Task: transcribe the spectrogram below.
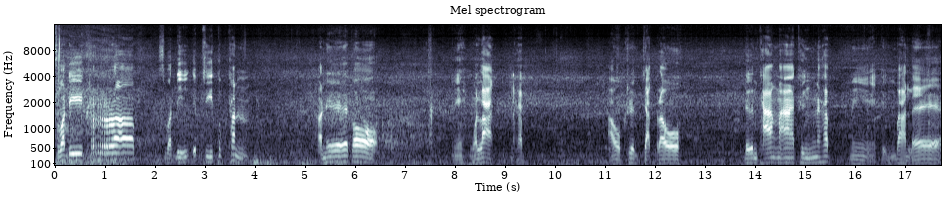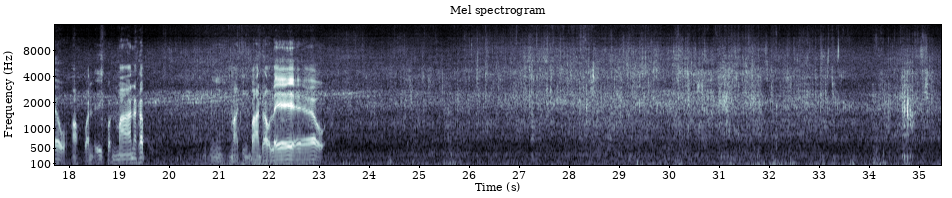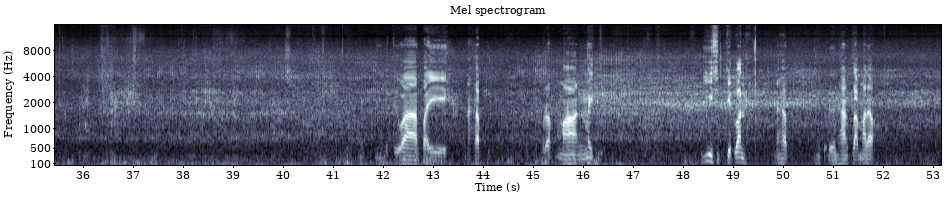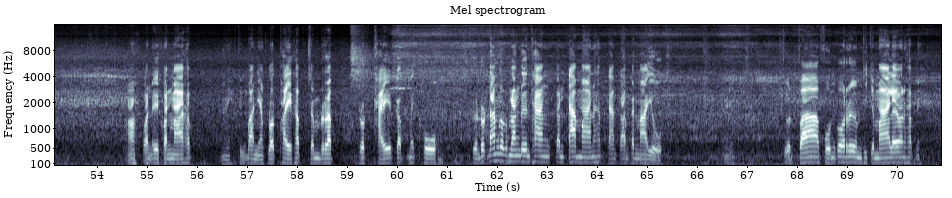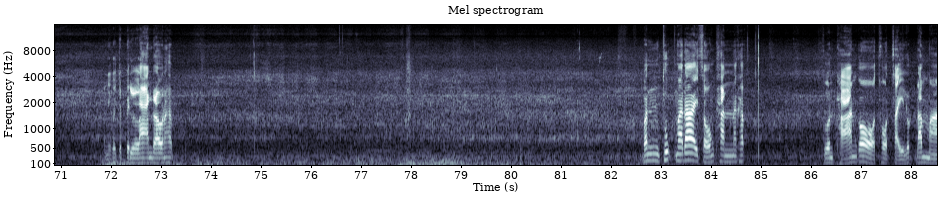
สวัสดีครับ สวัสดี FC ทุกท่าน อันนี้ก็นี่หัวลากนะครับ เอาเครื่องจักรเราเดินทางมาถึงนะครับ นี่ถึงบ้านแล้วอะขวัญเอ้ยขวัญมานะครับนี่มาถึงบ้านเราแล้วาไปนะครับ ประมาณไม่ 27 วันนะครับนี่ก็เดินทางกลับมาแล้วเอควันเอยควันมาครับนี่ถึงบ้านอย่างปลอดภัยครับสำหรับรถไถกับแมคโครส่วนรถดำก็กำลังเดินทางกันตามมานะครับ ตามตามกันมาอยู่ ส่วนฟ้าฝนก็เริ่มที่จะมาแล้วนะครับนี่ อันนี้ก็จะเป็นลานเรานะครับ บรรทุกมาได้สองคันนะครับ ส่วนผานก็ถอดใส่รถดำมา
